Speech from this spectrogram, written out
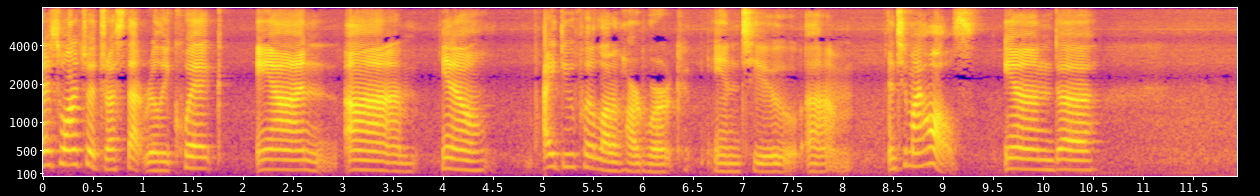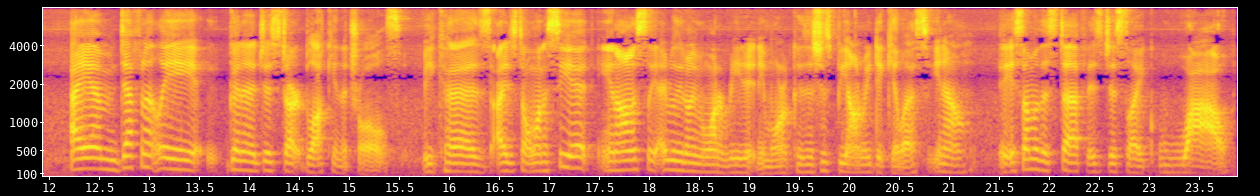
I just wanted to address that really quick. And, um, you know, I do put a lot of hard work into, um, into my hauls. And, uh, I am definitely gonna just start blocking the trolls because I just don't want to see it, and honestly, I really don't even want to read it anymore because it's just beyond ridiculous. You know, some of the stuff is just like wow.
